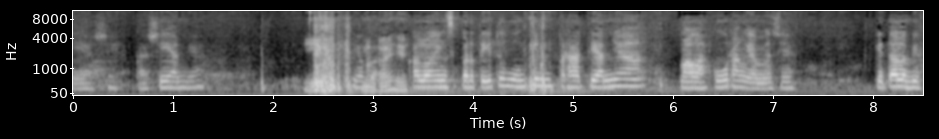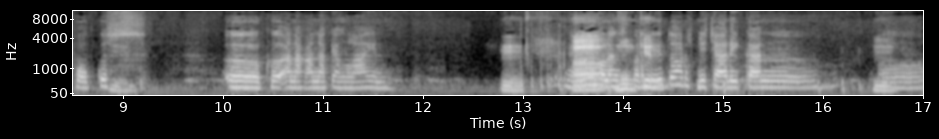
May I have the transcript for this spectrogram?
iya sih, kasihan ya. Iya, ya, makanya. Kalau yang seperti itu mungkin perhatiannya malah kurang ya mas ya. Kita lebih fokus hmm. uh, ke anak-anak yang lain. Hmm. Memang uh, kalau yang mungkin... seperti itu harus dicarikan hmm. uh,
